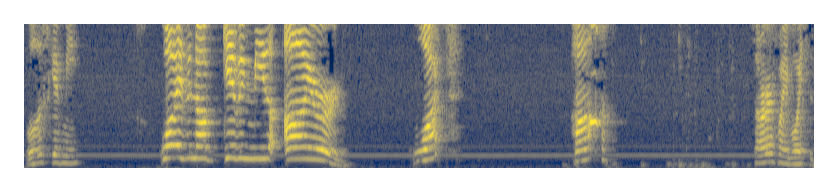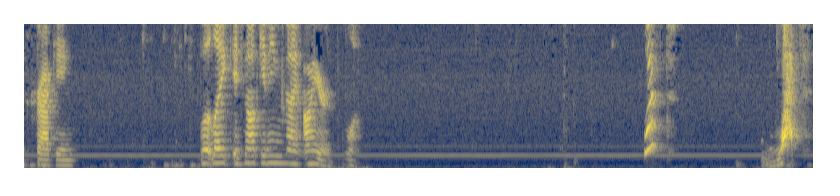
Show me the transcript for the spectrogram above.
Will this give me... Why is it not giving me the iron? What? Huh? Sorry if my voice is cracking. But, like, it's not giving me my iron. Hold on. What?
